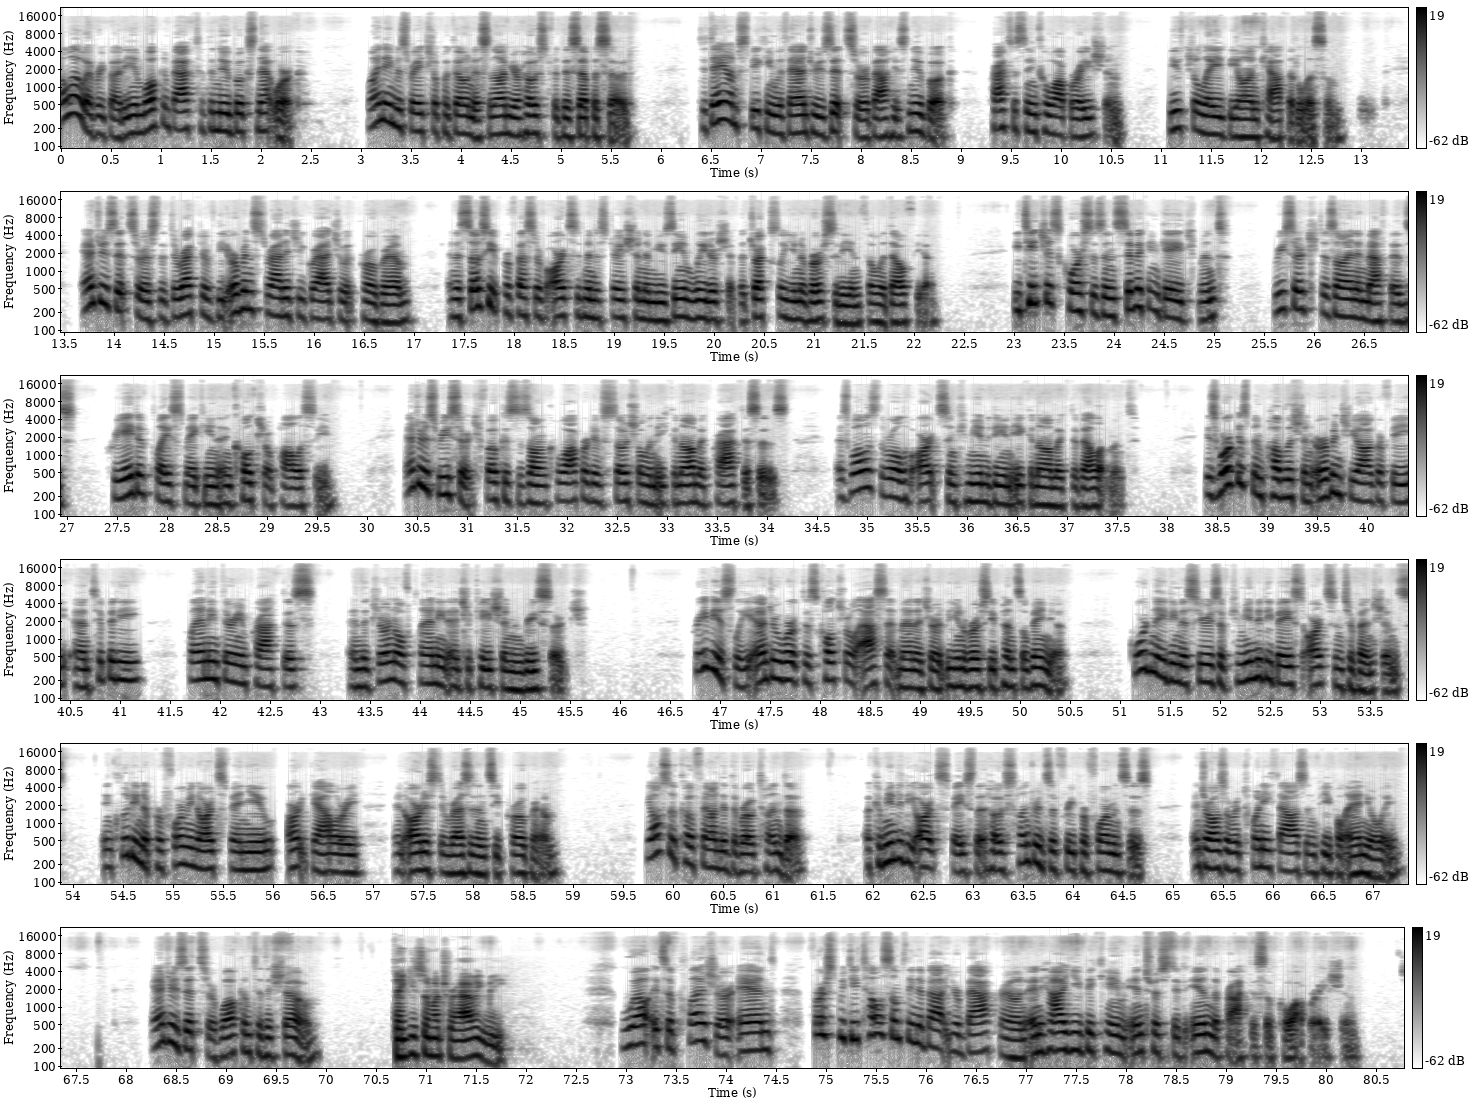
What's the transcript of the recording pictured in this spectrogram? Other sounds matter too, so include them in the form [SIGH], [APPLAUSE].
Hello, everybody, and welcome back to the New Books Network. My name is Rachel Pagones, and I'm your host for this episode. Today I'm speaking with Andrew Zitcer about his new book, Practicing Cooperation Mutual Aid Beyond Capitalism. Andrew Zitcer is the director of the Urban Strategy Graduate Program and associate professor of arts administration and museum leadership at Drexel University in Philadelphia. He teaches courses in civic engagement, research design and methods, creative placemaking, and cultural policy. Andrew's research focuses on cooperative social and economic practices, as well as the role of arts in community and economic development. His work has been published in Urban Geography, Antipodes, Planning Theory and Practice, and the Journal of Planning Education and Research. Previously, Andrew worked as cultural asset manager at the University of Pennsylvania, coordinating a series of community based arts interventions, including a performing arts venue, art gallery, and artist in residency program. He also co founded the Rotunda, a community art space that hosts hundreds of free performances and draws over 20,000 people annually. Andrew Zitcer, welcome to the show. Thank you so much for having me. Well, it's a pleasure. And first, would you tell us something about your background and how you became interested in the practice of cooperation?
